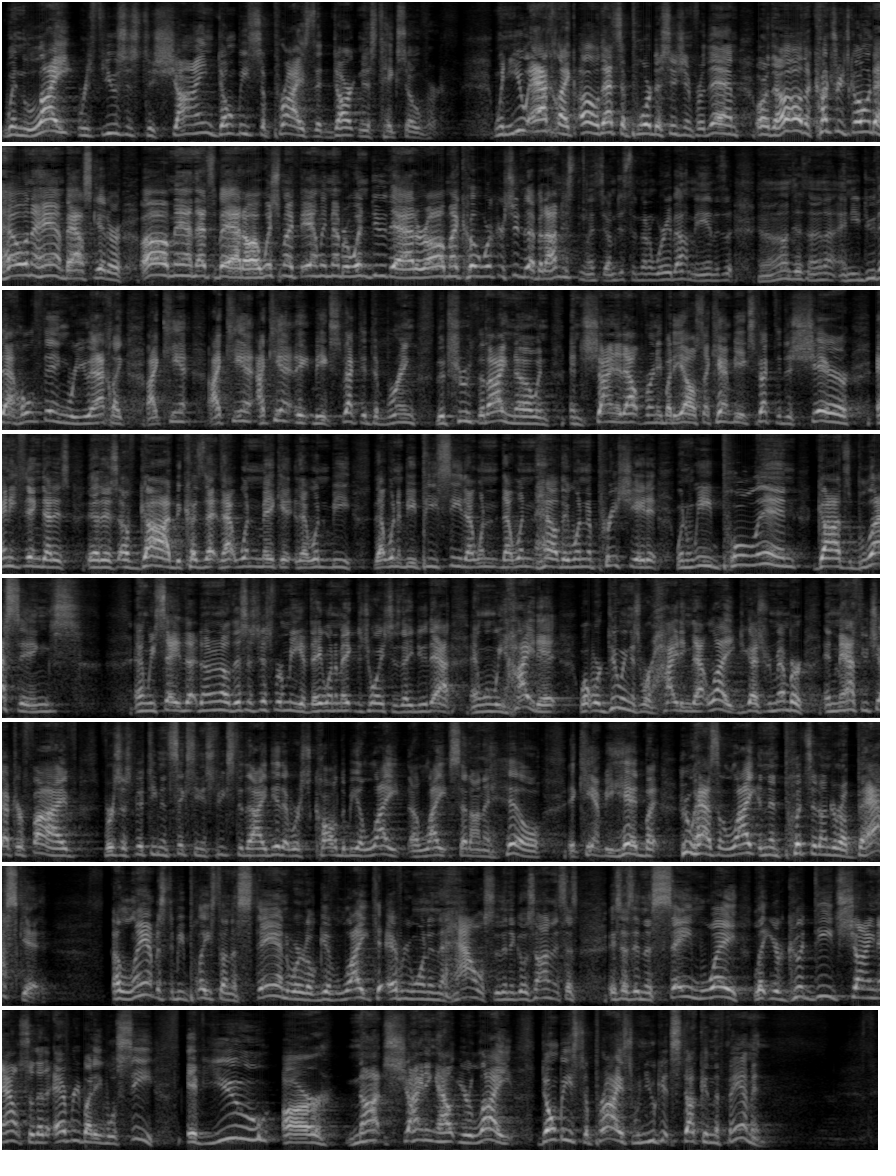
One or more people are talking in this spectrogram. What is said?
When light refuses to shine, don't be surprised that darkness takes over. When you act like, oh, that's a poor decision for them, or the, oh, the country's going to hell in a handbasket, or oh, man, that's bad. Oh, I wish my family member wouldn't do that, or oh, my coworker shouldn't do that, but I'm just, I'm just going to worry about me. And, just, uh, and you do that whole thing where you act like, I can't, I can't, I can't be expected to bring the truth that I know and, and shine it out for anybody else. I can't be expected to share anything that is, that is of God because that, that wouldn't make it, that wouldn't be, that wouldn't be PC, that wouldn't, that wouldn't help, they wouldn't appreciate it. When we pull in God's God's blessings and we say that no no no this is just for me. If they want to make the choices they do that. And when we hide it what we're doing is we're hiding that light. You guys remember in matthew chapter 5 verses 15 and 16 it speaks to the idea that we're called to be a light a light set on a hill. It can't be hid but who has a light and then puts it under a basket? A lamp is to be placed on a stand where it'll give light to everyone in the house. And then it goes on, and it says, it says, in the same way, let your good deeds shine out so that everybody will see if you are not shining out your light, don't be surprised when you get stuck in the famine.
